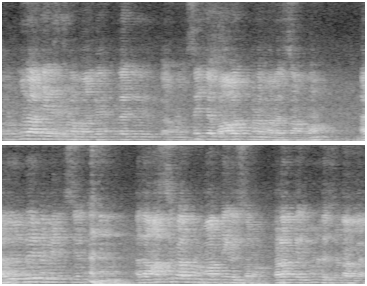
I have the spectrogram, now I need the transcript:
ஒரு மூதாதையர் மூலமாக அல்லது செஞ்ச பாவத்து மூலமாக சாபம். அது வந்து நம்ம என்ன செய்யணும்? அது ஆசீர்வாதம் வார்த்தைகள் சொல்றோம் கலாத்தியர் மூணுல சொல்றாங்க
